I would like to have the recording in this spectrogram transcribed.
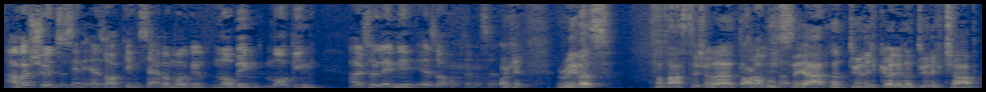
Aber schön zu sehen, er ist auch gegen Cybermobbing, Mobbing, Mogging. Also Lenny, er ist auch auf deiner Seite. okay. Rivers. Fantastisch, oder? Taugt uns sehr. Natürlich Gurley, natürlich Chubb.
